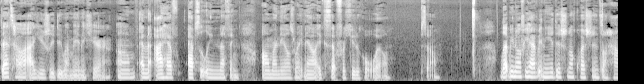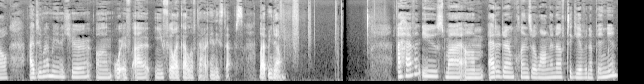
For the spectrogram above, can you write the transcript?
that's how I usually do my manicure. Um, and I have absolutely nothing on my nails right now except for cuticle oil. So, let me know if you have any additional questions on how I do my manicure um, or if I you feel like I left out any steps. Let me know. I haven't used my um, Atoderm cleanser long enough to give an opinion.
